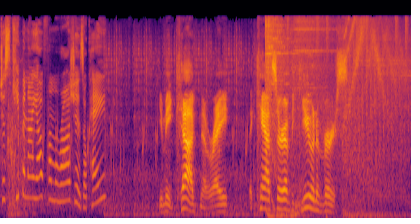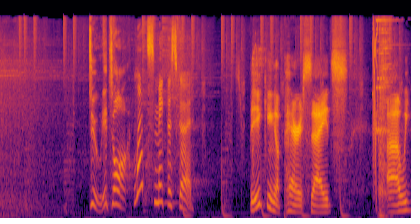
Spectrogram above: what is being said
Just keep an eye out for mirages, okay? You mean Cogna, right? The cancer of the universe. Dude, it's on. Let's make this good. Speaking of parasites, uh, we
